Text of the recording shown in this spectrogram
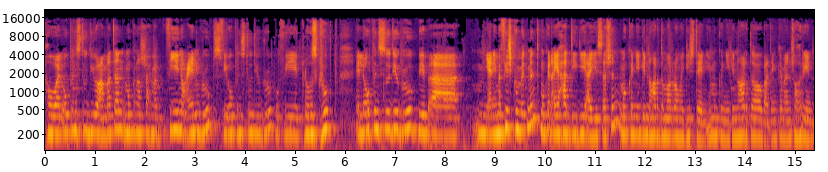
فهو ال open studio عامة ممكن أشرح في نوعين groups في open studio group وفي closed group ال open studio group بيبقى يعني ما فيش commitment ممكن أي حد يجي أي session ممكن يجي النهارده مرة وما يجيش تاني ممكن يجي النهارده وبعدين كمان شهرين.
